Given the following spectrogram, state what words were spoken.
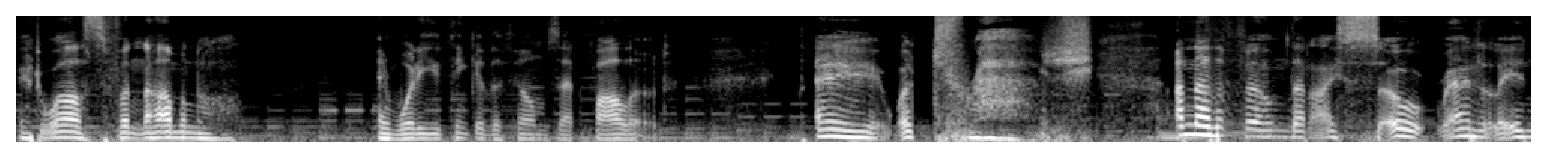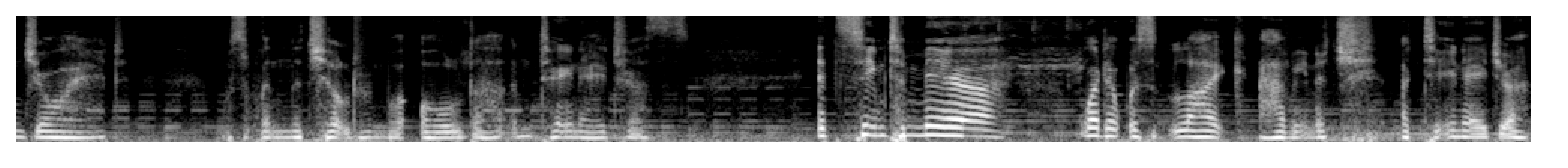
It was phenomenal. And what do you think of the films that followed? They were trash. Another film that I so readily enjoyed was when the children were older and teenagers. It seemed to mirror what it was like having a, ch- a teenager.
